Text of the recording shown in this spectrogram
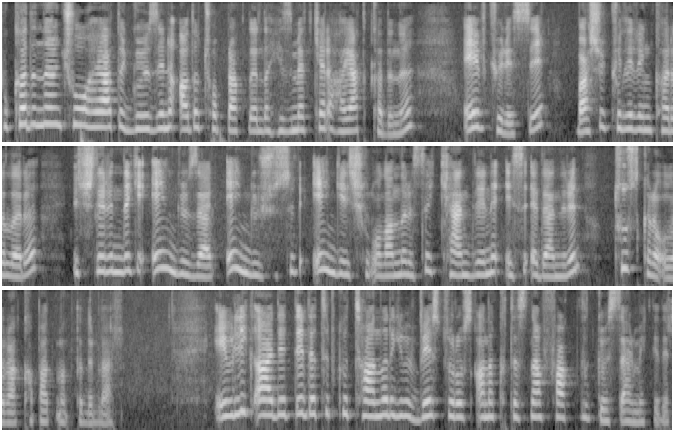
Bu kadınların çoğu hayatta gözlerini ada topraklarında hizmetkar hayat kadını, ev kölesi, başka kölelerin karıları, içlerindeki en güzel, en güçlüsü ve en gelişkin olanlar ise kendilerini esir edenlerin tuz kara olarak kapatmaktadırlar. Evlilik adetleri de tıpkı tanrıları gibi Westeros ana kıtasından farklılık göstermektedir.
